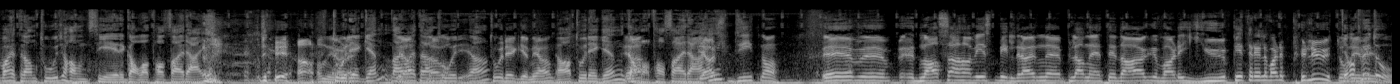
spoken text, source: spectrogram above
hva heter han Tor? Han sier Galatasaray. ja, han Tor. Eggen? Nei, hva heter han? Tor, ja. Tor Eggen, ja. Ja, Tor Eggen. Galatasaray. Ja, drit nå. Eh, NASA har vist bilder av en eh, planet i dag. Var det Jupiter eller var det Pluto? Det var Pluto.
